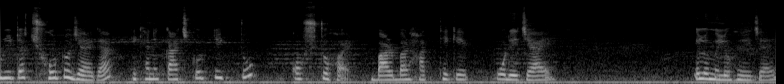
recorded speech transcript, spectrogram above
চুড়িটা ছোট জায়গা, এখানে কাজ করতে একটু কষ্ট হয়। বারবার হাত থেকে পড়ে যায়, এলোমেলো হয়ে যায়।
